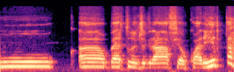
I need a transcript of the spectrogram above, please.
o Alberto Landgraf é o 40,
